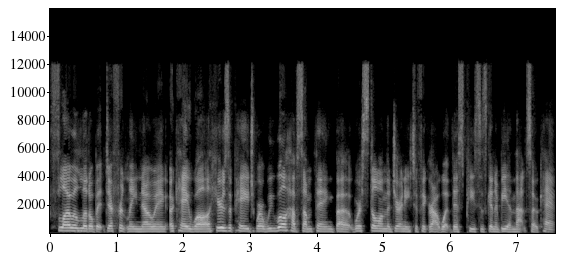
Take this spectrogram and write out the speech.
flow a little bit differently knowing okay well here's a page where we will have something but we're still on the journey to figure out what this piece is going to be and that's okay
